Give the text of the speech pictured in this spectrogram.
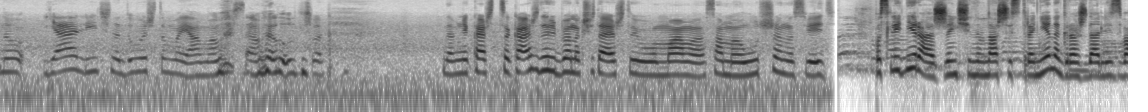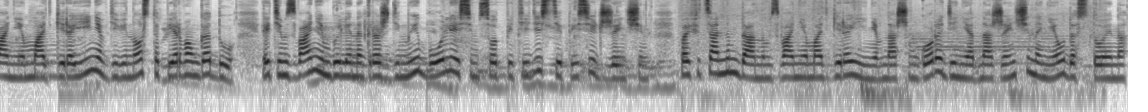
Ну, я лично думаю, что моя мама самая лучшая. Да, мне кажется, каждый ребенок считает, что его мама самая лучшая на свете. Последний раз женщины в нашей стране награждались званием «Мать-героиня» в 1991 году. Этим званием были награждены более 750 тысяч женщин. По официальным данным, звания «Мать-героиня» в нашем городе ни одна женщина не удостоена.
